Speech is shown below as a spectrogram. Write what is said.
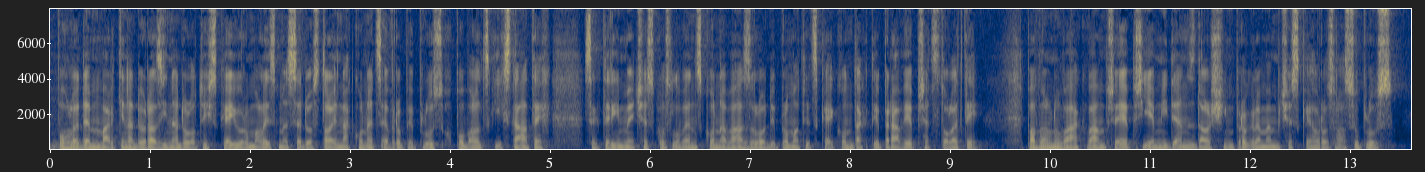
Pohledem Martina Dorazína do lotyšské Jurmaly jsme se dostali na konec Evropy Plus o pobaltských státech, se kterými Československo navázalo diplomatické kontakty právě před stolety. Pavel Novák vám přeje příjemný den s dalším programem Českého rozhlasu Plus.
